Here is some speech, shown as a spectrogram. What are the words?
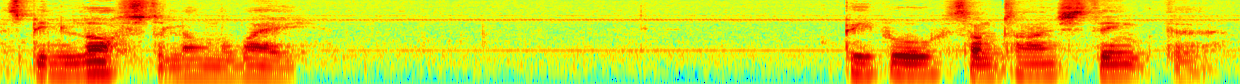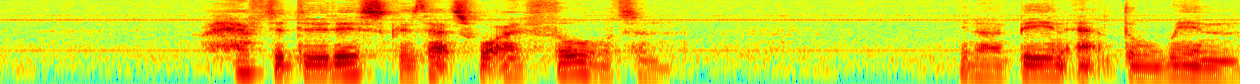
has been lost along the way. People sometimes think that I have to do this because that's what I thought, and you know, being at the whim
